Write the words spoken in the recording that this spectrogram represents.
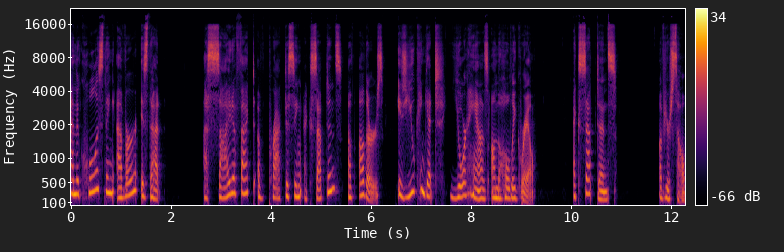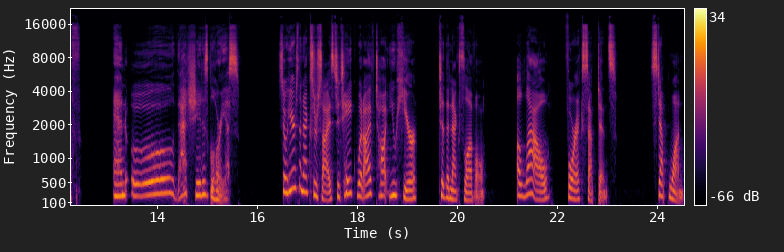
And the coolest thing ever is that a side effect of practicing acceptance of others is you can get your hands on the Holy Grail acceptance of yourself. And oh, that shit is glorious. So here's an exercise to take what I've taught you here to the next level. Allow for acceptance. Step one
